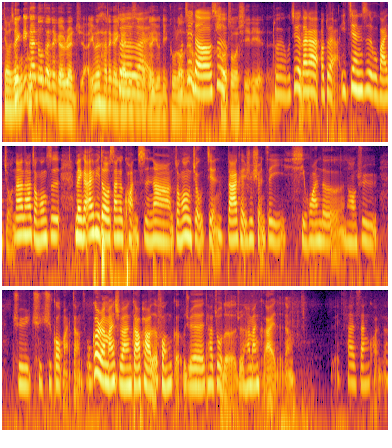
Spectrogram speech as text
就是应应该都在那个 range 啊，因为它那个应该就是那个 Uniqlo 我记得是，合作系列的，对我记得大概哦，对啊，一件是五百九，那它总共是每个 IP 都有三个款式，那总共有九件，大家可以去选自己喜欢的，然后去去去去购买这样子。我个人蛮喜欢 Gappa 的风格，我觉得他做的觉得还蛮可爱的这样。对，它是三款的，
